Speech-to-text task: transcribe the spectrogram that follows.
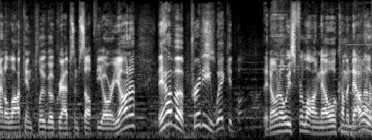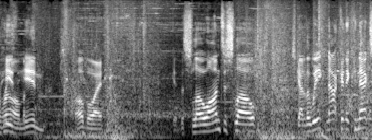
Final lock in, Plugo grabs himself the Orianna. They have a pretty wicked... They don't always for long. Now we'll coming down on he's Rome. in. Oh boy. Get the slow on to slow. Scout of the week, not going to connect.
